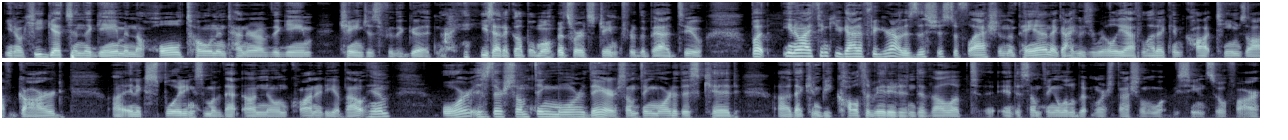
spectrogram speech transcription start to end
you know, he gets in the game and the whole tone and tenor of the game changes for the good. He's had a couple moments where it's changed for the bad too. But, you know, I think you got to figure out is this just a flash in the pan, a guy who's really athletic and caught teams off guard uh, and exploiting some of that unknown quantity about him? Or is there something more there, something more to this kid uh, that can be cultivated and developed into something a little bit more special than what we've seen so far?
